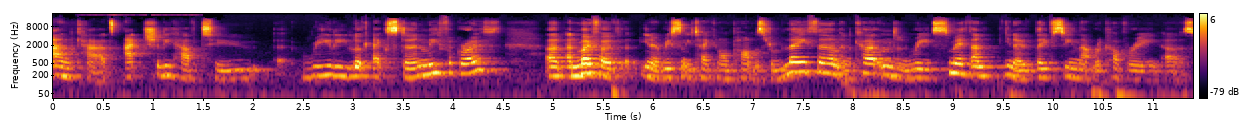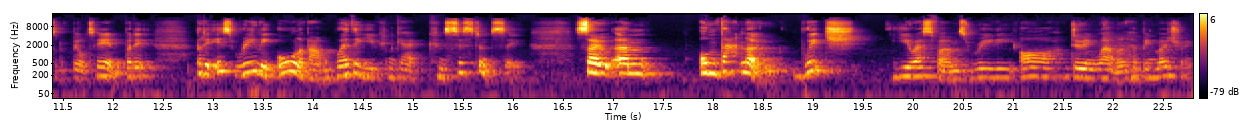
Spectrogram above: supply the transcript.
and CAD actually have to really look externally for growth. Um, and Mofo, you know, recently taken on partners from Latham and Kirkland and Reed Smith, and you know they've seen that recovery uh, sort of built in. But it, but it is really all about whether you can get consistency. So um, on that note, which US firms really are doing well and have been motoring?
